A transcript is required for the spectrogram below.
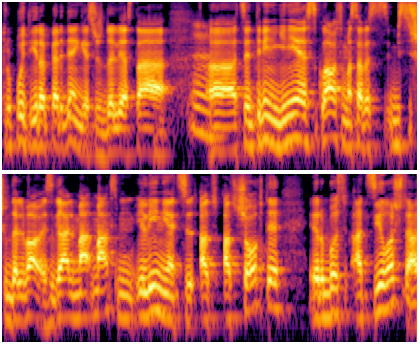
truputį yra perdengęs iš dalies tą mm. uh, centrinį gynėjas. Klausimas, ar jis visiškai dalyvauja, jis gali ma maksimum į liniją atšokti ir bus atsilošta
